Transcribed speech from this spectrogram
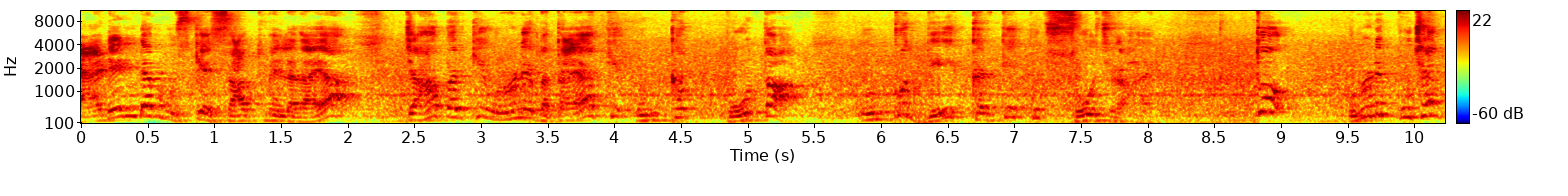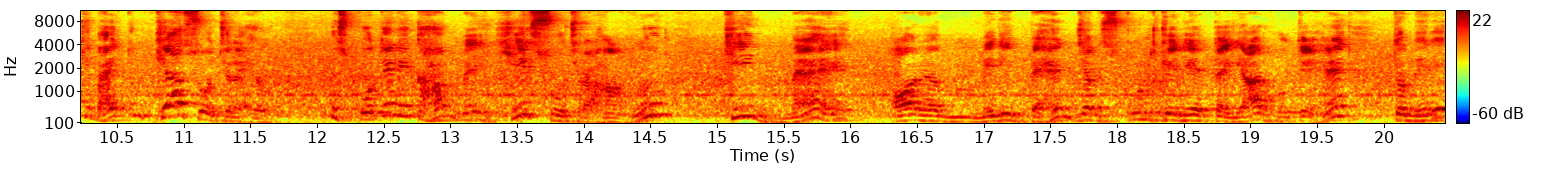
एडेंडम उसके साथ में लगाया, जहाँ पर कि उन्होंने बताया कि उनका पोता उनको देख करके कुछ सोच रहा है। तो उन्होंने पूछा कि भाई तुम क्या सोच रहे हो? उस पोते ने कहा, मैं ये सोच रहा हूँ कि मैं और मेरी बहन जब स्कूल के लिए तैयार होते हैं तो मेरे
